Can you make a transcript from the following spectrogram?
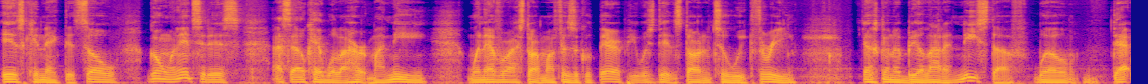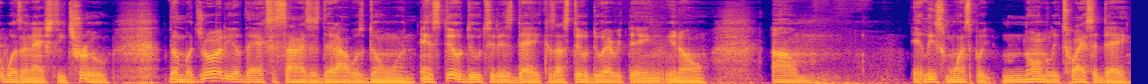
is connected. So going into this, I said, okay, well, I hurt my knee whenever I start my physical therapy, which didn't start until week three. It's going to be a lot of knee stuff. Well, that wasn't actually true. The majority of the exercises that I was doing and still do to this day, because I still do everything, you know, um, at least once, but normally twice a day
